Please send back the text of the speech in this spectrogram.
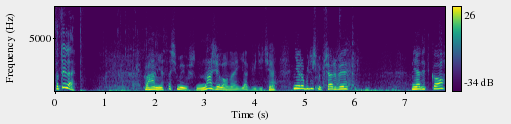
To tyle. Kochani, jesteśmy już na zielonej, jak widzicie. Nie robiliśmy przerwy. Nie, Edytko?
